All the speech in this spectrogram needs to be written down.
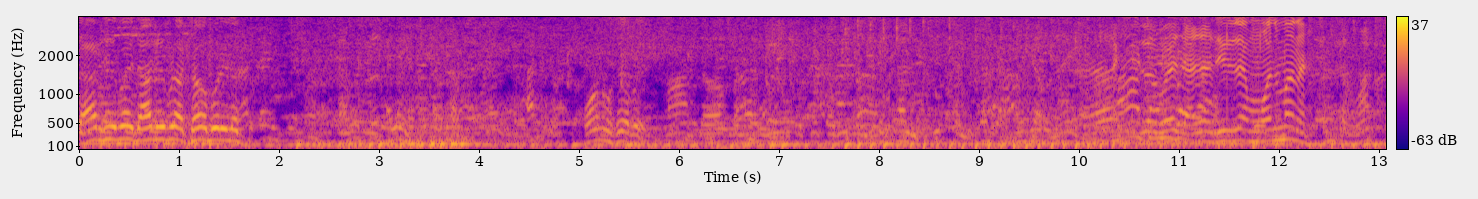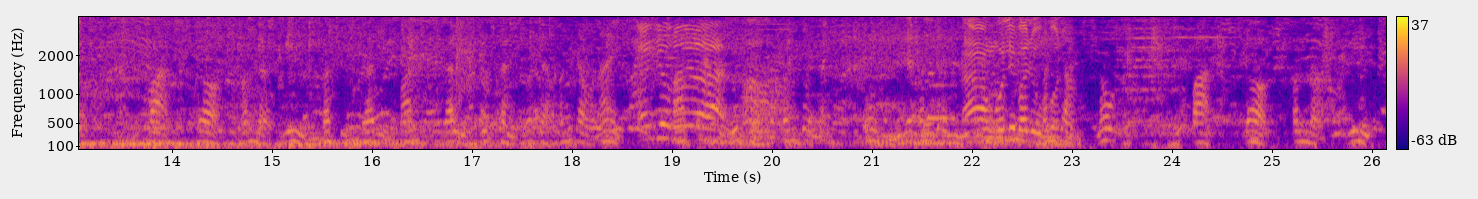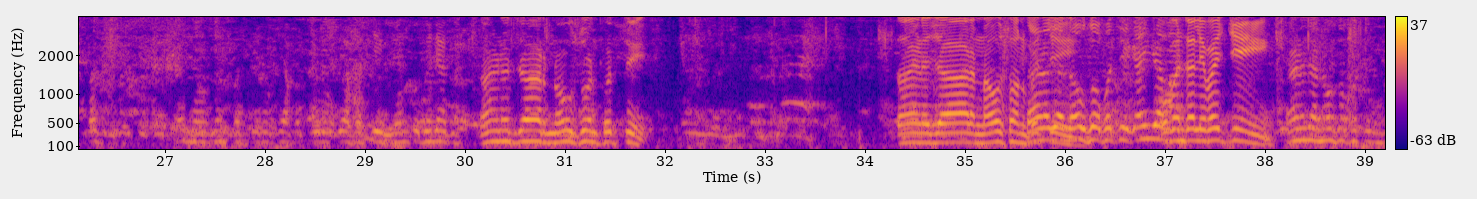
દારજીભાઈ દાર રીપડા છ બોરી લખ કોનું છે ભાઈ દાદા દિવસે મોજમાં ને. હા બોલી બાજુ ઊભો છે. ત્રણ હજાર નવસો ને પચીસ ત્રણ હજાર નવસો ને ત્રણ હજાર પચીસ નવસો પચીસ ઓગણચાલીસ પચીસ ત્રણ હજાર નવસો પચીસ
